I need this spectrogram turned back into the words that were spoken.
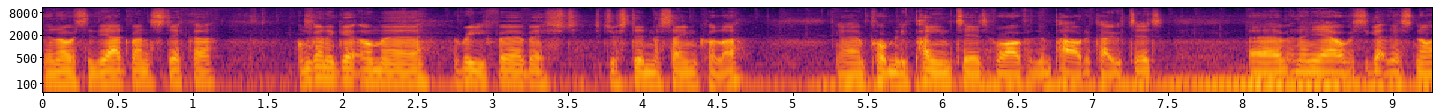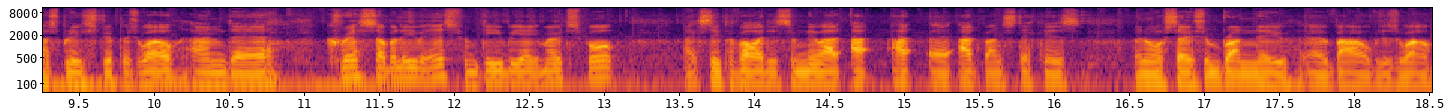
then obviously the Advan sticker. I'm going to get them uh, refurbished just in the same colour, um, probably painted rather than powder coated. Um, and then yeah, obviously get this nice blue strip as well. And uh, Chris, I believe it is, from DB8 Motorsport, actually provided some new ad ad uh, Advan stickers and also some brand new uh, valves as well.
